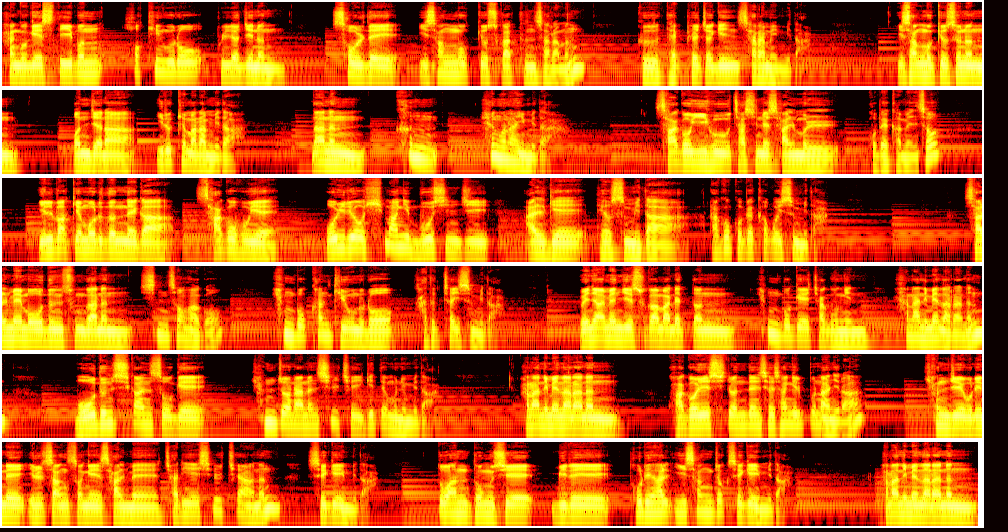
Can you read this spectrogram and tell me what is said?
한국의 스티븐 허킹으로 불려지는 서울대 이상묵 교수 같은 사람은 그 대표적인 사람입니다. 이상묵 교수는 언제나 이렇게 말합니다. 나는 큰 행운아입니다. 사고 이후 자신의 삶을 고백하면서 일밖에 모르던 내가 사고 후에 오히려 희망이 무엇인지 알게 되었습니다. 라고 고백하고 있습니다. 삶의 모든 순간은 신성하고 행복한 기운으로 가득 차 있습니다. 왜냐하면 예수가 말했던 행복의 자궁인 하나님의 나라는 모든 시간 속에 현존하는 실체이기 때문입니다. 하나님의 나라는 과거에 실현된 세상일 뿐 아니라 현재 우리네 일상성의 삶의 자리에 실체하는 세계입니다. 또한 동시에 미래에 도래할 이상적 세계입니다. 하나님의 나라는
